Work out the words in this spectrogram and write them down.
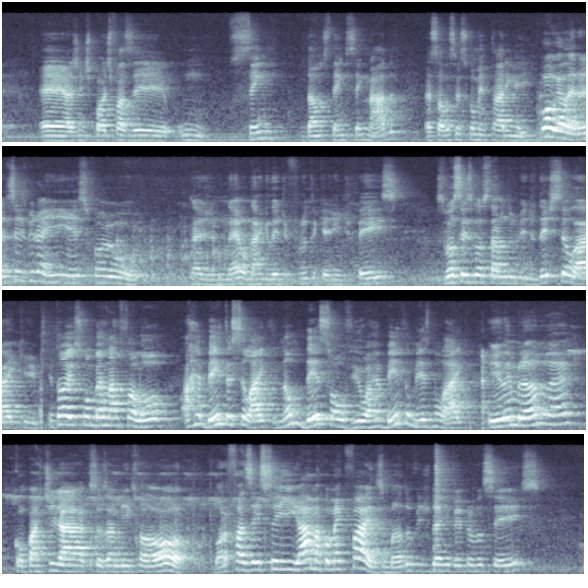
é, a gente pode fazer um sem downstand, sem nada. É só vocês comentarem aí. Bom, galera, vocês viram aí, esse foi o, né, o narguilé de fruta que a gente fez. Se vocês gostaram do vídeo, deixe seu like. Então é isso, como o Bernardo falou, arrebenta esse like, não dê só o view, arrebenta mesmo o like. E lembrando, né, compartilhar com seus amigos, falar, ó, bora fazer isso aí. Ah, mas como é que faz? Manda o vídeo do RB pra vocês.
